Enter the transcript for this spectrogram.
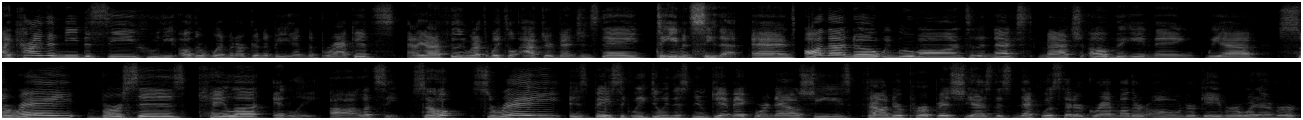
I kind of need to see who the other women are going to be in the brackets, and I got a feeling we have to wait till after Vengeance Day to even see that. And on that note, we move on to the next match of the evening. We have Sarray versus Kayla Inlay. Uh, let's see. So Sarray is basically doing this new gimmick where now she's found her purpose. She has this necklace that her grandmother owned or gave her or whatever.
